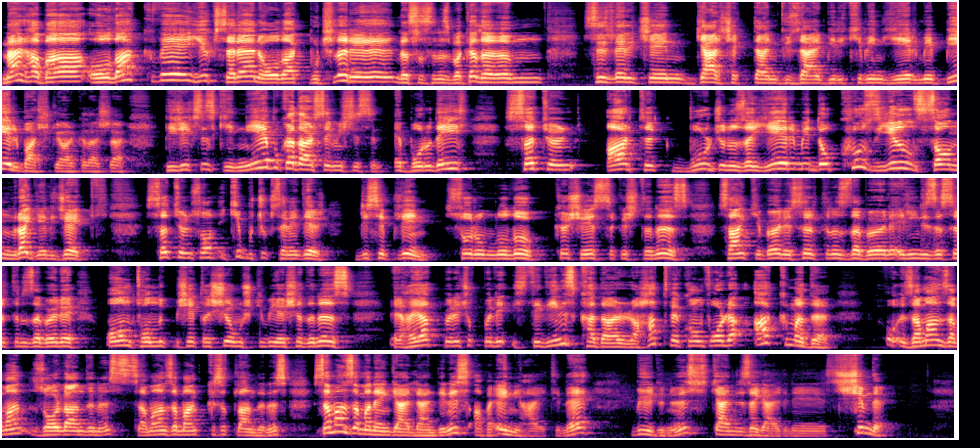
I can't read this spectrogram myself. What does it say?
Merhaba Oğlak ve yükselen Oğlak burçları nasılsınız bakalım? Sizler için gerçekten güzel bir 2021 başlıyor arkadaşlar. Diyeceksiniz ki niye bu kadar sevinçlisin? E boru değil. Satürn artık burcunuza 29 yıl sonra gelecek. Satürn son 2,5 senedir disiplin, sorumluluk, köşeye sıkıştınız. Sanki böyle sırtınızda böyle elinizde sırtınızda böyle 10 tonluk bir şey taşıyormuş gibi yaşadınız. E, hayat böyle çok böyle istediğiniz kadar rahat ve konforlu akmadı. O, zaman zaman zorlandınız, zaman zaman kısıtlandınız, zaman zaman engellendiniz ama en nihayetinde büyüdünüz, kendinize geldiniz. Şimdi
